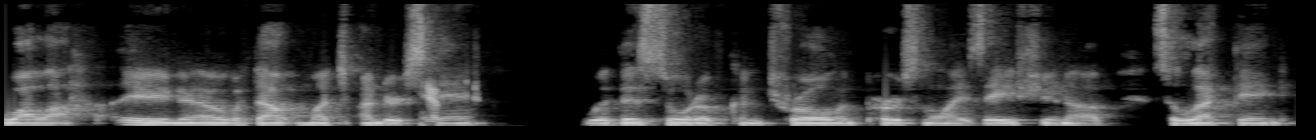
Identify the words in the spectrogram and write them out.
voila uh, you know without much understanding yep. with this sort of control and personalization of selecting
